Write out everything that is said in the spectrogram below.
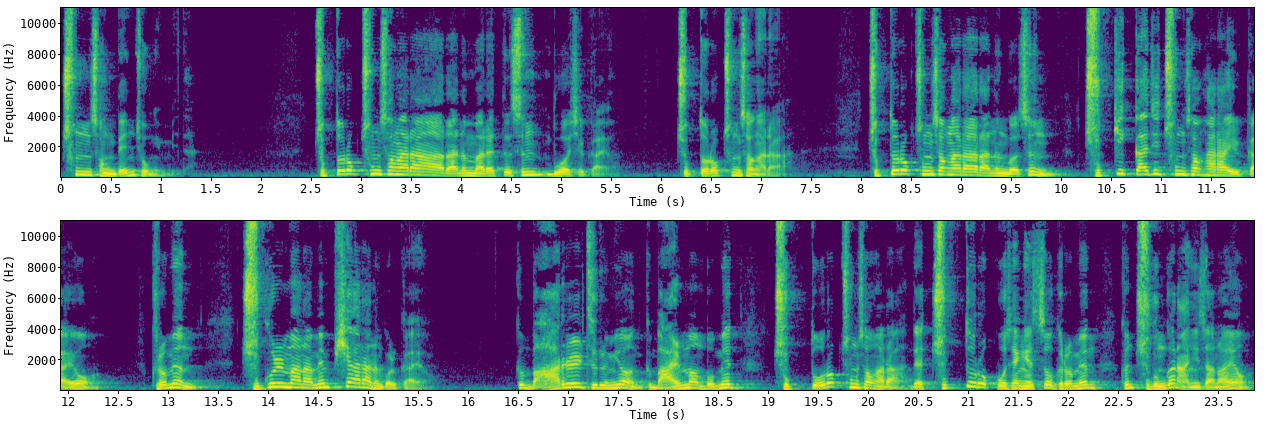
충성된 종입니다. 죽도록 충성하라 라는 말의 뜻은 무엇일까요? 죽도록 충성하라. 죽도록 충성하라 라는 것은 죽기까지 충성하라일까요? 그러면 죽을 만 하면 피하라는 걸까요? 그 말을 들으면 그 말만 보면 죽도록 충성하라. 내 죽도록 고생했어. 그러면 그건 죽은 건 아니잖아요.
